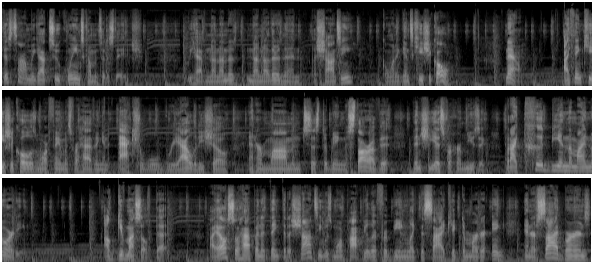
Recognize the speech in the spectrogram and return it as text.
this time we got two queens coming to the stage. We have none other, none other than Ashanti going against Keyshia Cole. Now, I think Keyshia Cole is more famous for having an actual reality show and her mom and sister being the star of it than she is for her music. But I could be in the minority. I'll give myself that. I also happen to think that Ashanti was more popular for being like the sidekick to Murder Inc. and her sideburns,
